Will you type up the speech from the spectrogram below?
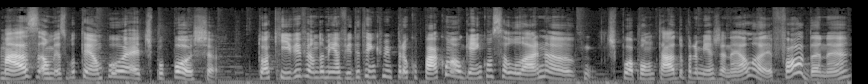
Mas, ao mesmo tempo, é tipo, poxa, tô aqui vivendo a minha vida e tenho que me preocupar com alguém com o celular, na, tipo, apontado pra minha janela? É foda, né?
